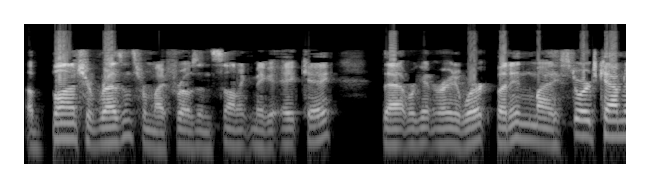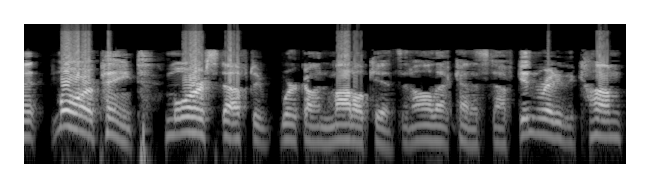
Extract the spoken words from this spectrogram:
a bunch of resins from my Phrozen Sonic Mega 8K that we're getting ready to work. But in my storage cabinet, more paint, more stuff to work on model kits and all that kind of stuff, getting ready to come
